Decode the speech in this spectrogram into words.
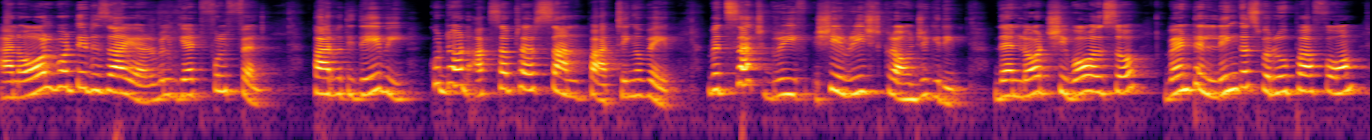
and all what they desire will get fulfilled. Parvati Devi could not accept her son parting away. With such grief, she reached Kraunjagiri. Then Lord Shiva also went in Linga Swarupa form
